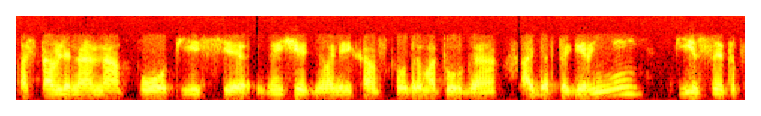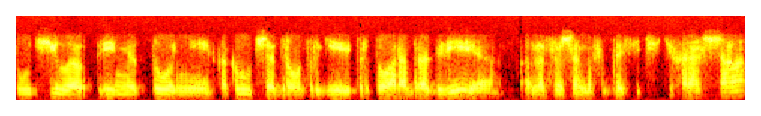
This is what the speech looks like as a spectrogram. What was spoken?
Поставлена она по пьесе замечательного американского драматурга Альберта Герни. Пьеса эта получила премию Тони как лучшая драматургия репертуара Бродвея. Она совершенно фантастически хороша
